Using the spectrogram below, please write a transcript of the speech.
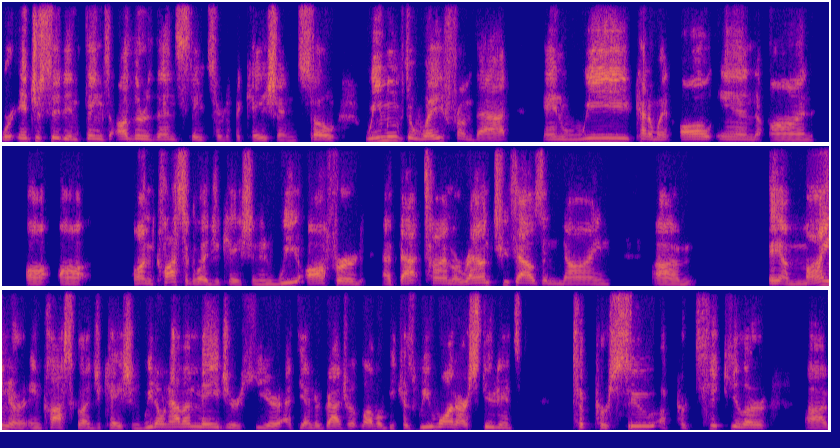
were interested in things other than state certification. So we moved away from that and we kind of went all in on uh, uh, on classical education. And we offered at that time around 2009 um, a, a minor in classical education. We don't have a major here at the undergraduate level because we want our students to pursue a particular uh,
